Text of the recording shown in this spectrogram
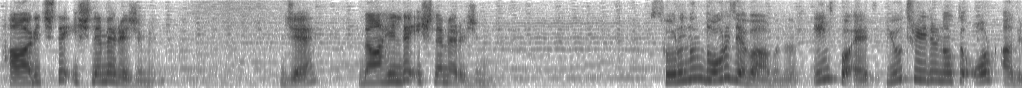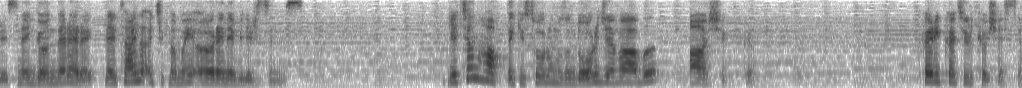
Hariçte işleme rejimi C. Dahilde işleme rejimi Sorunun doğru cevabını info@utrader.org adresine göndererek detaylı açıklamayı öğrenebilirsiniz. Geçen haftaki sorumuzun doğru cevabı A şıkkı. Karikatür köşesi.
